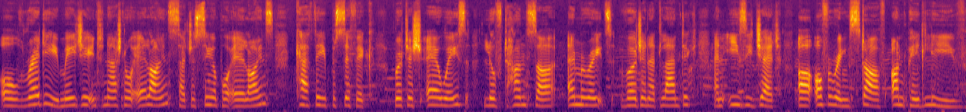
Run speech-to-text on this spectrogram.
Already, major international airlines such as Singapore Airlines, Cathay Pacific, British Airways, Lufthansa, Emirates, Virgin Atlantic and EasyJet are offering staff unpaid leave.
